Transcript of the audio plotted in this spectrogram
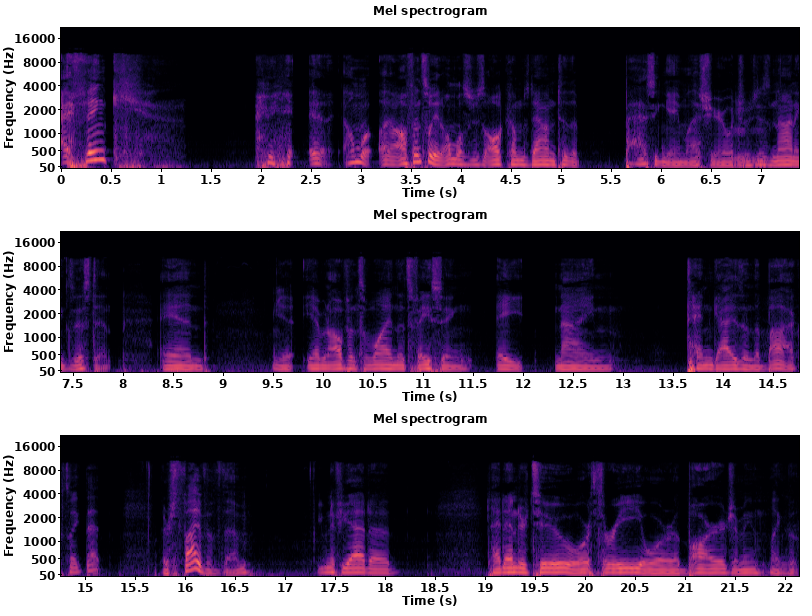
I think I mean, it almost, offensively, it almost just all comes down to the passing game last year, which was Mhm. just non-existent. And you, you have an offensive line that's facing eight, nine, ten guys in the box like that. There's five of them. Even if you had a tight end or two or three or a barge, I mean, like the,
